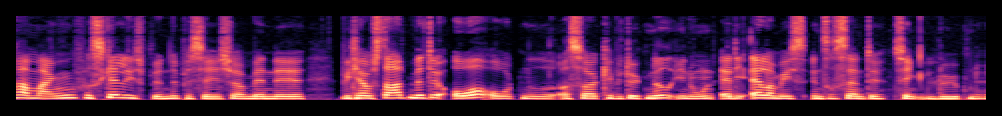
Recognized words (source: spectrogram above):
har mange forskellige spændende passager, men øh, vi kan jo starte med det overordnede, og så kan vi dykke ned i nogle af de allermest interessante ting løbende.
